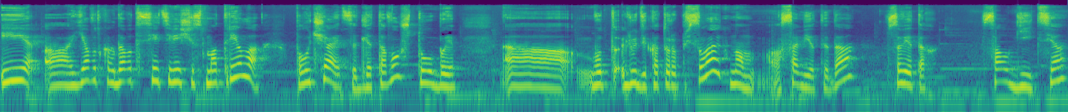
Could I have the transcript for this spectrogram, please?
И а, я вот когда вот все эти вещи смотрела, получается, для того, чтобы а, вот люди, которые присылают нам а, советы, да, в советах солгите,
